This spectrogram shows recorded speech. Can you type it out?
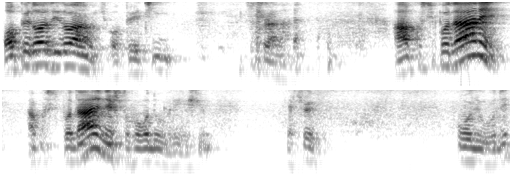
Opet dolazi do noć, opet ti strana. A ako si podani, ako si podani nešto hodu u griješiju, jer čovjek o ljudi,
